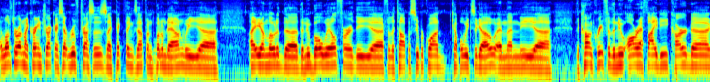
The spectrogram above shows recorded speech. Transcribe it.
I love to run my crane truck. I set roof trusses. I pick things up and put them down. We uh, I unloaded the the new bull wheel for the uh, for the top of Super Quad a couple weeks ago, and then the uh, the concrete for the new RFID card. Uh,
